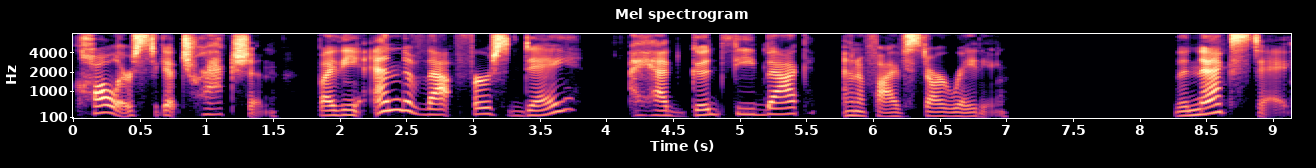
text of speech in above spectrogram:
callers to get traction. By the end of that first day, I had good feedback and a five star rating. The next day,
